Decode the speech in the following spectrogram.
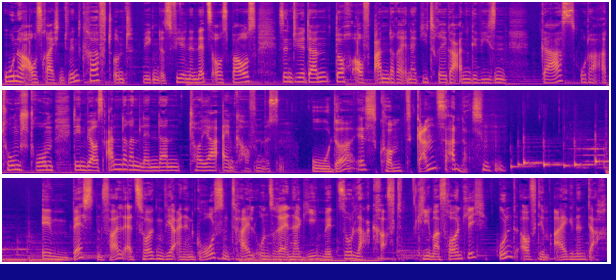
Ohne ausreichend Windkraft und wegen des fehlenden Netzausbaus sind wir dann doch auf andere Energieträger angewiesen, Gas oder Atomstrom, den wir aus anderen Ländern teuer einkaufen müssen. Oder es kommt ganz anders. Im besten Fall erzeugen wir einen großen Teil unserer Energie mit Solarkraft, klimafreundlich und auf dem eigenen Dach.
